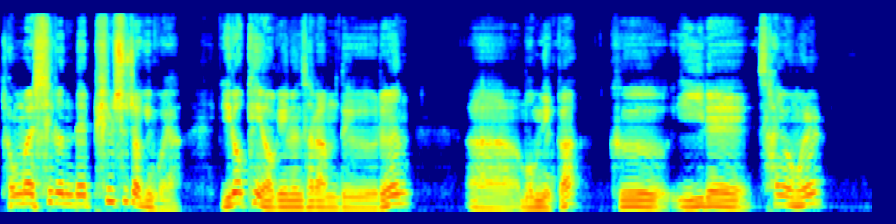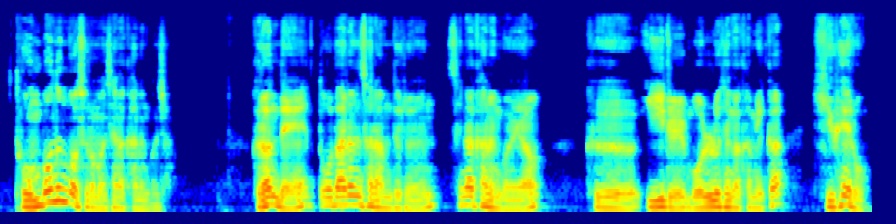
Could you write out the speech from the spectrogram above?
정말 싫은데 필수적인 거야. 이렇게 여기는 사람들은 아, 뭡니까? 그 일의 사용을 돈 버는 것으로만 생각하는 거죠. 그런데 또 다른 사람들은 생각하는 거예요. 그 일을 뭘로 생각합니까? 기회로.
